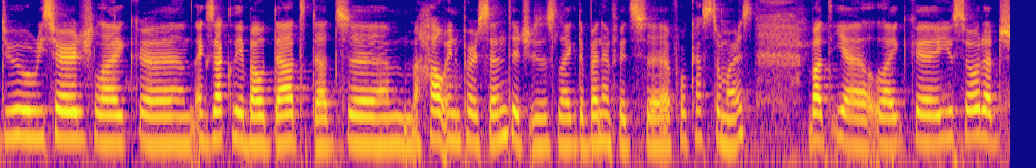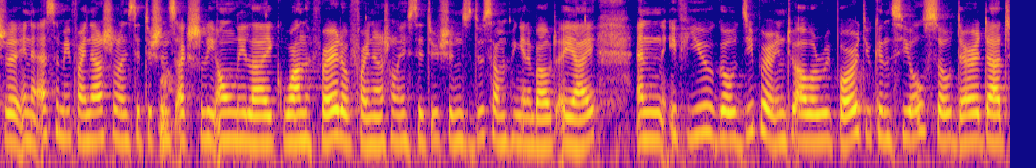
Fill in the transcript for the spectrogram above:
do research like um, exactly about that. That um, how in percentage is like the benefits uh, for customers. But yeah, like uh, you saw that uh, in SME financial institutions, actually only like one third of financial institutions do something about AI. And if you go deeper into our report, you can see also there that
